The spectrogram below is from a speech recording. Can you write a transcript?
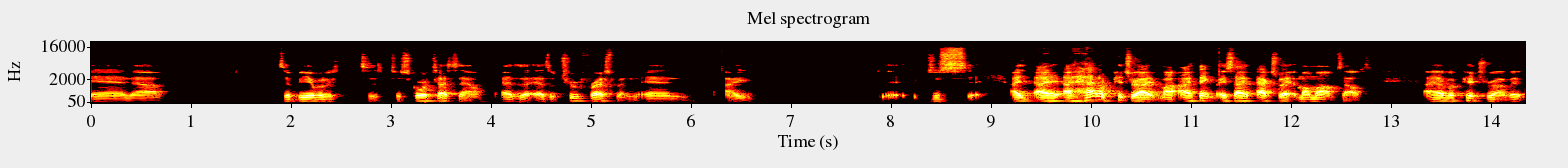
and uh, to be able to, to, to score touchdown as a as a true freshman. And I eh, just I, I, I had a picture. I my, I think it's actually at my mom's house. I have a picture of it,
